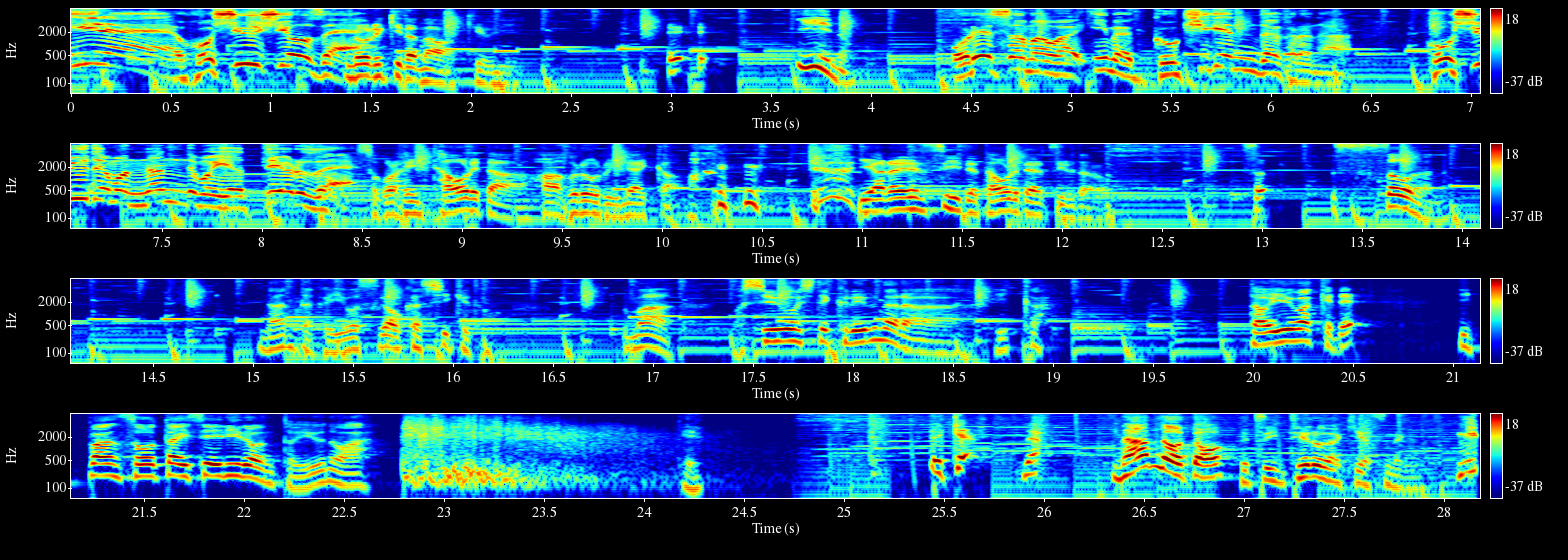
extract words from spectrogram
いいね。補習しようぜ。乗り気だな急に。ええいいの？俺様は今ご機嫌だからな。補習でも何でもやってやるぜ。そこら辺に倒れたハーフロールいないか。やられすぎて倒れたやついるだろそそうなの？なんだか様子がおかしいけど。まあ補習をしてくれるならいいか。というわけで一般相対性理論というのはええけな何の音？別にテロな気がするんだけど。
